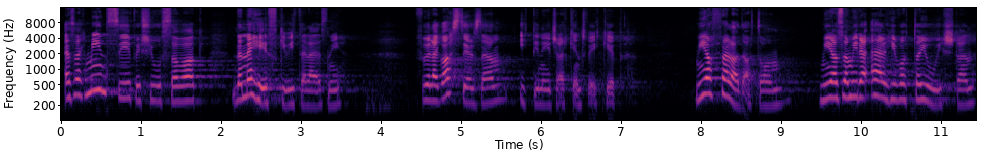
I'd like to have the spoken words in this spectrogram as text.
Ezek mind szép és jó szavak, de nehéz kivitelezni. Főleg azt érzem, itt tinédzserként végképp. Mi a feladatom? Mi az, amire elhívott a Jóisten?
